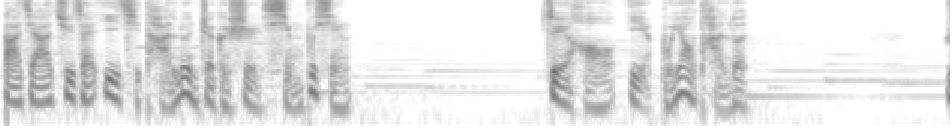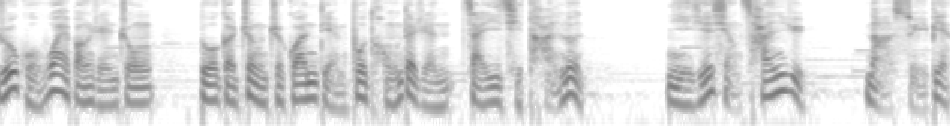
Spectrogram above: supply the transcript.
大家聚在一起谈论这个事行不行？”最好也不要谈论。如果外邦人中多个政治观点不同的人在一起谈论，你也想参与，那随便，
